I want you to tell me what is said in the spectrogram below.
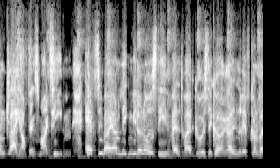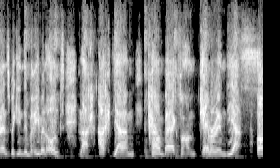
Und gleich auf den Smart 7. FC Bayern legen wieder los. Die weltweit größte Korallenriff-Konferenz beginnt in Bremen und nach acht Jahren Comeback von Cameron Diaz. Und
